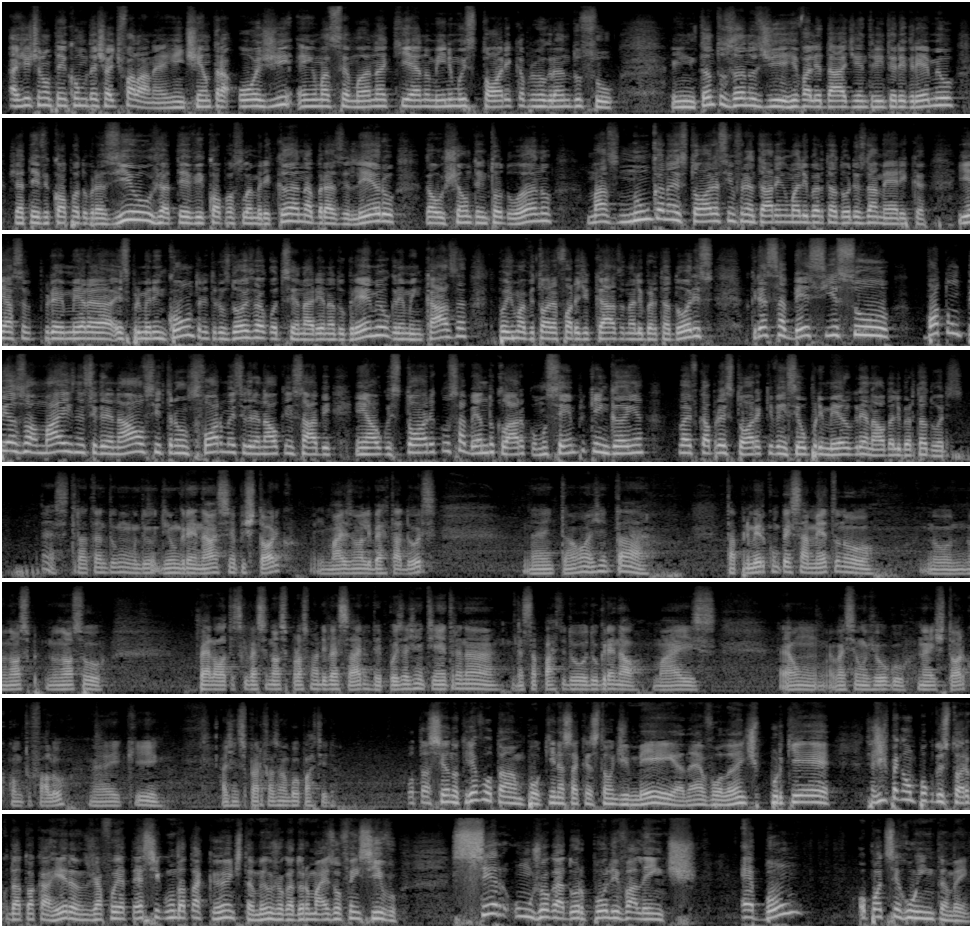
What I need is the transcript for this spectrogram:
a gente não tem como deixar de falar, né? A gente entra hoje em uma semana que é no mínimo histórica para o Rio Grande do Sul. Em tantos anos de rivalidade entre Inter e Grêmio, já teve Copa do Brasil, já teve Copa Sul-Americana, Brasileiro, Gauchão tem todo ano mas nunca na história se enfrentaram em uma Libertadores da América. E essa primeira, esse primeiro encontro entre os dois vai acontecer na Arena do Grêmio, o Grêmio em casa, depois de uma vitória fora de casa na Libertadores. Eu queria saber se isso bota um peso a mais nesse Grenal, se transforma esse Grenal, quem sabe, em algo histórico, sabendo, claro, como sempre, quem ganha vai ficar para a história que venceu o primeiro Grenal da Libertadores. É, se tratando de um, de, um Grenal sempre histórico, e mais uma Libertadores, né? Então a gente está tá primeiro com o pensamento no, no, no, nosso, no nosso Pelotas, que vai ser nosso próximo adversário. Depois a gente entra na, nessa parte do, do Grenal. Mas é um, vai ser um jogo né, histórico, como tu falou, né, e que a gente espera fazer uma boa partida. Ô Tassiano, eu queria voltar um pouquinho nessa questão de meia, né, volante, porque se a gente pegar um pouco do histórico da tua carreira, já foi até segundo atacante também, um jogador mais ofensivo. Ser um jogador polivalente é bom ou pode ser ruim também?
